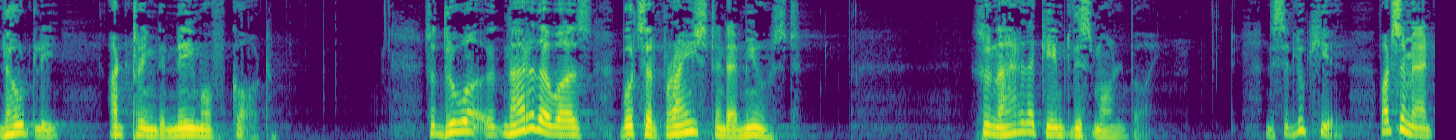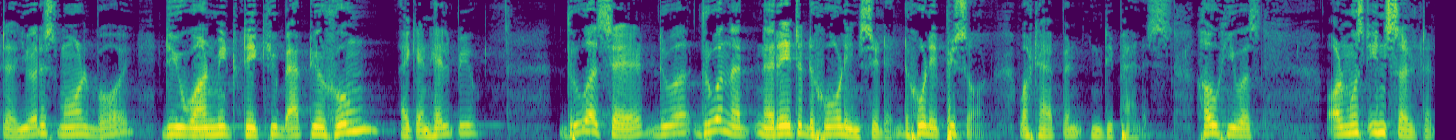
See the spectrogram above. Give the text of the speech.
loudly uttering the name of God. So Dhruva, Narada was both surprised and amused. So Narada came to this small boy. They said, look here, what's the matter? You are a small boy. Do you want me to take you back to your home? I can help you. Dhruva said, Dhruva, Dhruva narrated the whole incident, the whole episode, what happened in the palace, how he was almost insulted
